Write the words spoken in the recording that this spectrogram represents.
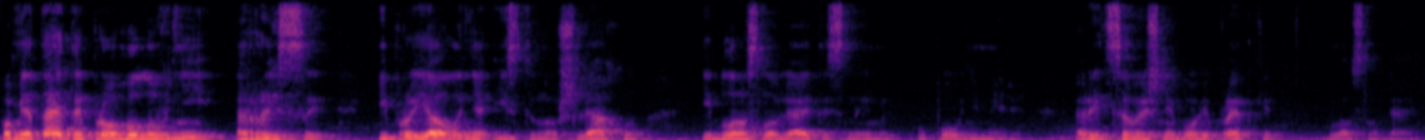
пам'ятайте про головні риси і проявлення істинного шляху і благословляйтесь ними у повній мірі. Рід Всевишній Боги предки благословляють.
